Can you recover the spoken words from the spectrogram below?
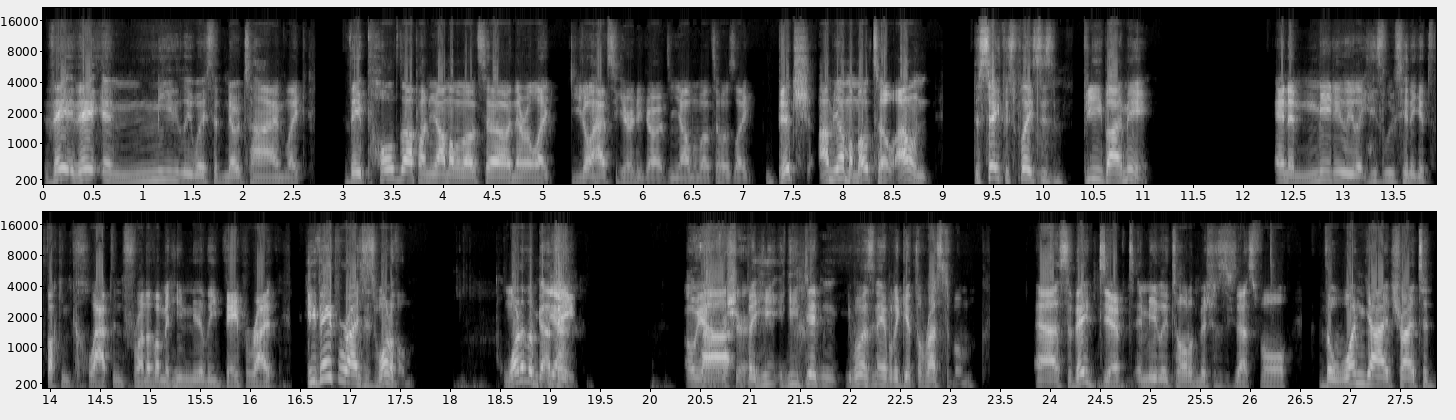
they they immediately wasted no time. Like they pulled up on Yamamoto and they were like, "You don't have security guards." And Yamamoto was like, "Bitch, I'm Yamamoto. I don't. The safest place is mm-hmm. be by me." And immediately, like his lieutenant gets fucking clapped in front of him, and he nearly vaporized. He vaporizes one of them. One of them got yeah. vape. Oh yeah, uh, for sure. But he he didn't. He wasn't able to get the rest of them. Uh, so they dipped. Immediately told him mission successful the one guy tried to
